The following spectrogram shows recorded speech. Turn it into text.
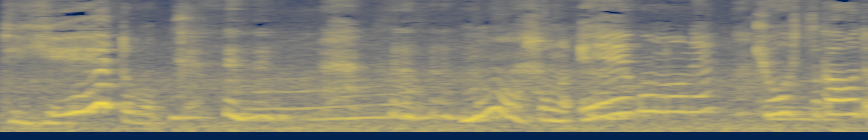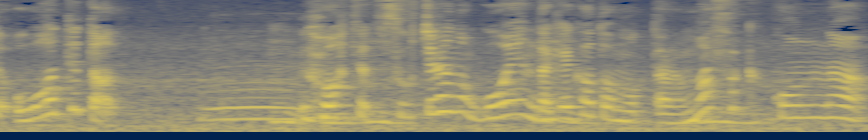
でイエーと思って。もうその英語のね教室側で終わってたうん。ってた。そちらのご縁だけかと思ったらまさかこんな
